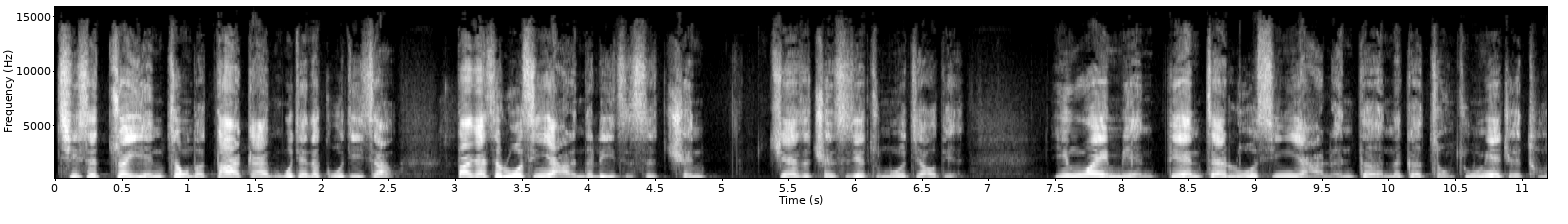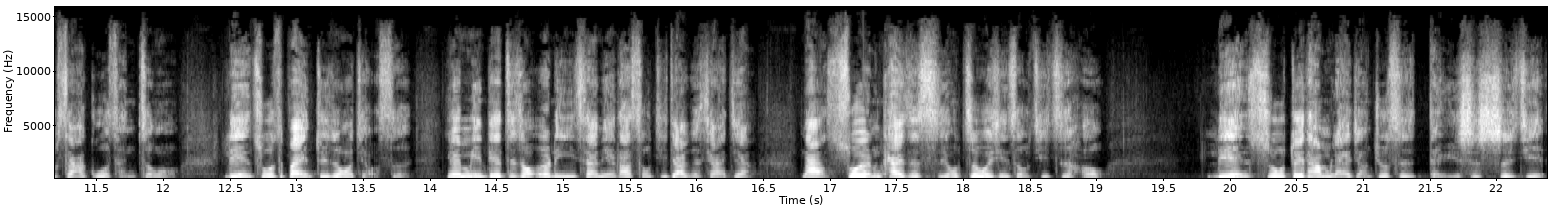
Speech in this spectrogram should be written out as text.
其实最严重的大概目前在国际上，大概是罗兴亚人的例子是全现在是全世界瞩目的焦点，因为缅甸在罗兴亚人的那个种族灭绝屠杀过程中哦，脸书是扮演最重要的角色。因为缅甸自从二零一三年它手机价格下降，那所有人开始使用智慧型手机之后。脸书对他们来讲就是等于是世界，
